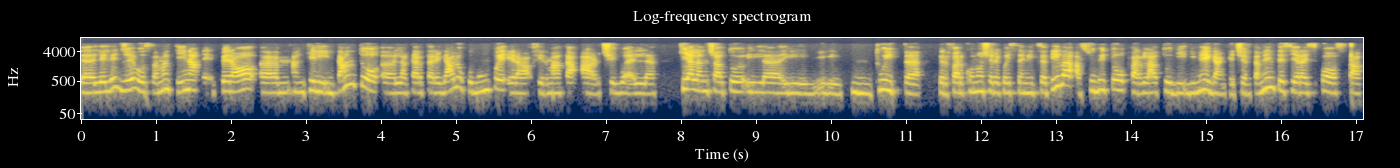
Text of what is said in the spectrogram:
eh, le leggevo stamattina, eh, però ehm, anche lì intanto eh, la carta regalo comunque era firmata Archewell. Chi ha lanciato il, il, il, il tweet per far conoscere questa iniziativa ha subito parlato di, di, Meghan che certamente si era esposta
